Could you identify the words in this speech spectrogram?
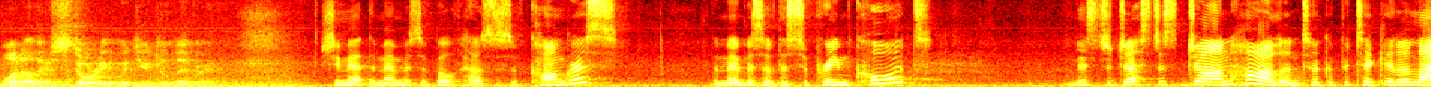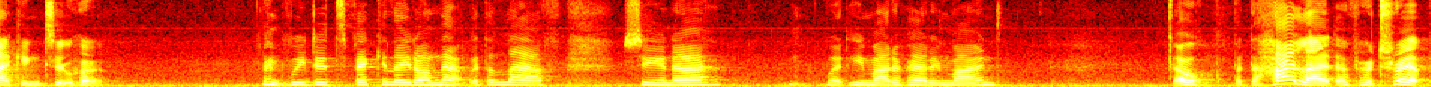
What other story would you deliver? She met the members of both houses of Congress, the members of the Supreme Court. Mr. Justice John Harlan took a particular liking to her. And we did speculate on that with a laugh, she and I, what he might have had in mind. Oh, but the highlight of her trip,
